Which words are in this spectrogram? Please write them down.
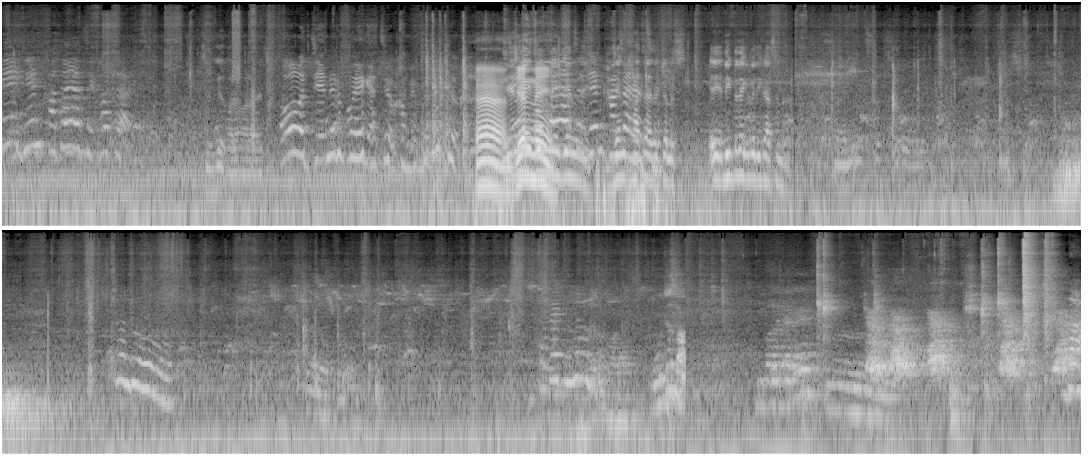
নেই জেন খাতায় আছে খাতায়। চিনকে ঘরে মারা আছে ও জেনের হয়ে গেছে ওখানে বুঝেছ? হ্যাঁ জেন নেই জেন আছে, জেন খাঁচা আছে। চলো এই দিকটা দেখবে দিকে আসে না। চলো। কোথায় তুলে হলো? বাহ।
